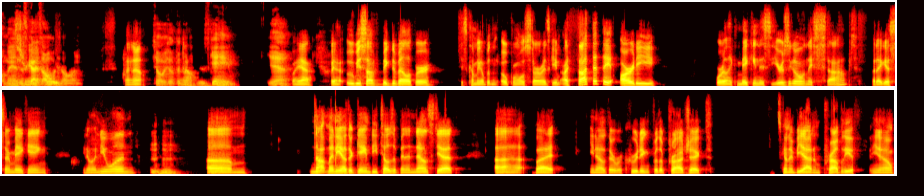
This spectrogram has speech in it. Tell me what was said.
Oh man, this Strange, guy's always on. I know. He's always at the top of his game. Yeah. But yeah, but yeah, Ubisoft, big developer, is coming up with an open world Star Wars game. I thought that they already were like making this years ago and they stopped, but I guess they're making, you know, a new one. Mm-hmm. Um, not many other game details have been announced yet, uh, but you know they're recruiting for the project. It's going to be out in probably, if you know,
